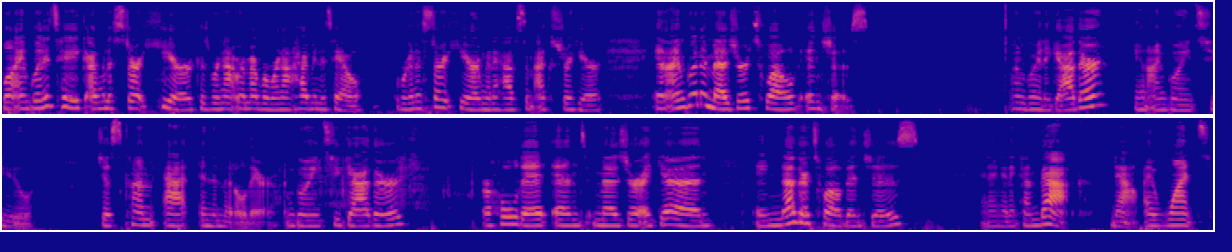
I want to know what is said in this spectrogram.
Well, I'm going to take, I'm going to start here because we're not, remember, we're not having a tail. We're going to start here. I'm going to have some extra here and I'm going to measure 12 inches. I'm going to gather and I'm going to just come at in the middle there. I'm going to gather or hold it and measure again another 12 inches and I'm going to come back. Now I want,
